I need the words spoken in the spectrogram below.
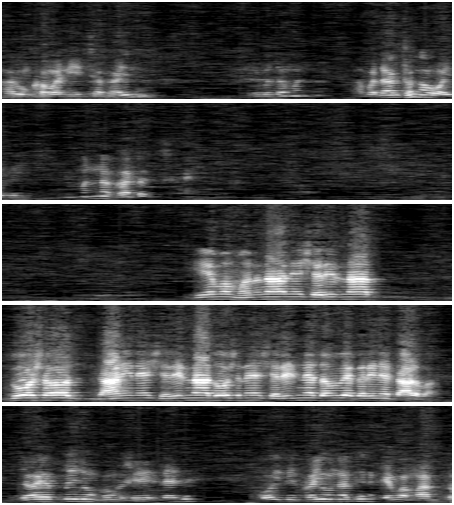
સારું ખાવાની ઈચ્છા થાય ને એ બધા મન આ પદાર્થ ન હોય મનના ઘાટ જ એમ મનના અને શરીરના દોષ જાણીને શરીરના દોષ ને શરીર ને દમવે કરીને ટાળવા. જો એક બીજું કહું છે કોઈ બી કયું નથી ને કેવા માંગતો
